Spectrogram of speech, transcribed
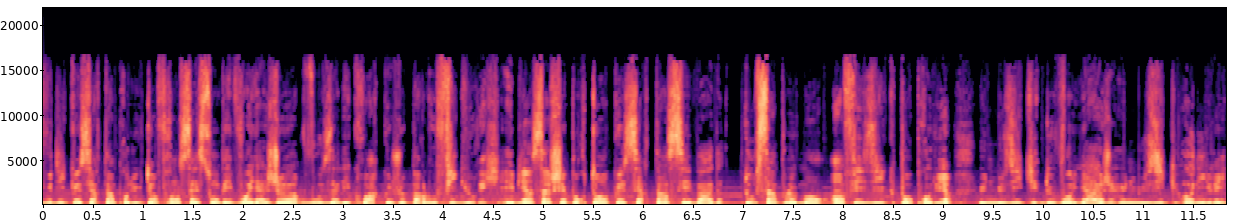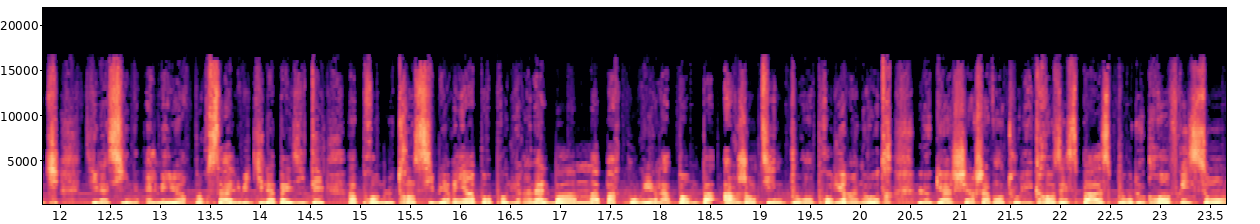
Je vous dis que certains producteurs français sont des voyageurs, vous allez croire que je parle au figuré. Eh bien, sachez pourtant que certains s'évadent tout simplement en physique pour produire une musique de voyage, une musique onirique. Tilacine est le meilleur pour ça, lui qui n'a pas hésité à prendre le transsibérien pour produire un album, à parcourir la pampa argentine pour en produire un autre. Le gars cherche avant tout les grands espaces pour de grands frissons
